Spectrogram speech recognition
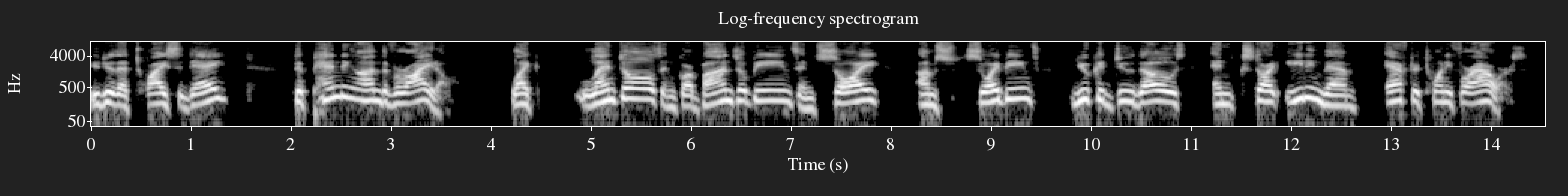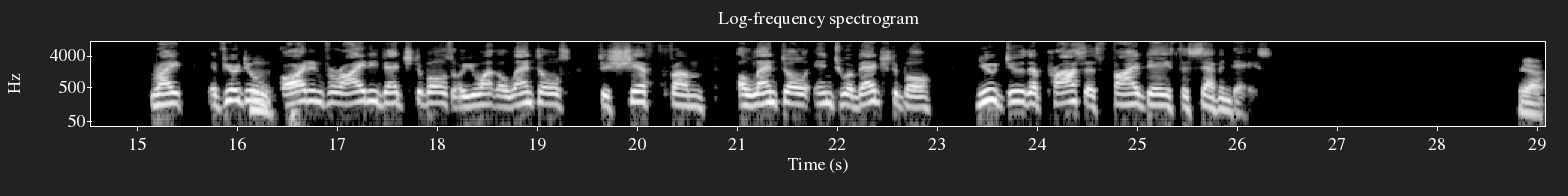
You do that twice a day, depending on the varietal, like lentils and garbanzo beans and soy, um, soybeans. You could do those and start eating them after 24 hours, right? If you're doing mm. garden variety vegetables or you want the lentils to shift from a lentil into a vegetable, you do the process five days to seven days. Yeah.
